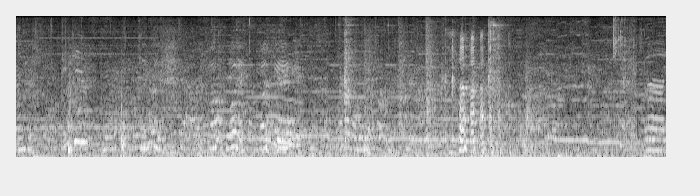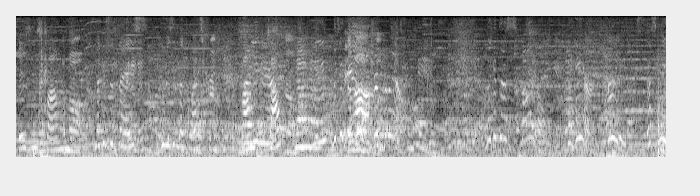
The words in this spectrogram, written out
Thank you. Thank you. Thank you. Oh, boy. Okay. this is from I'm Look at the face. Who does it look like? from from South. No, look at that. Ah. Turn around. Look at the smile. The hair. Curly. That's me.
